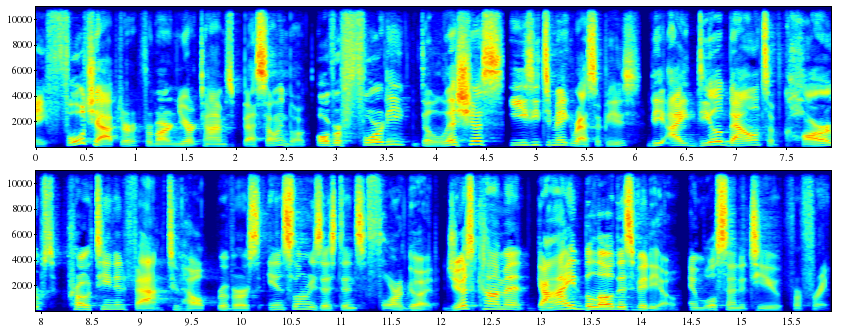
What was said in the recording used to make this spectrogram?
a full chapter from our New York Times bestselling book, over 40 delicious, easy to make recipes, the ideal balance of carbs, protein, and fat to help reverse insulin resistance for good. Just comment guide below this video and we'll send it to you for free.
